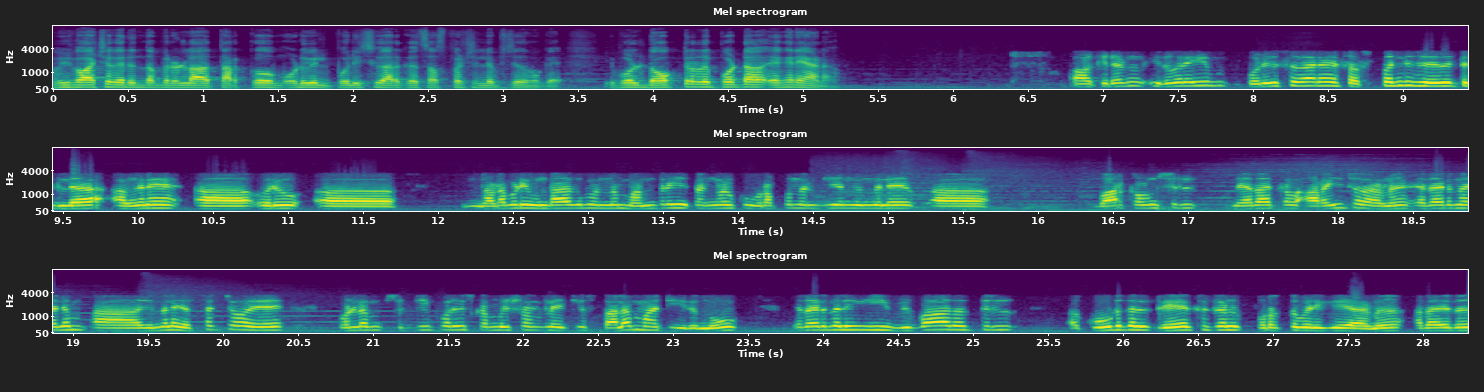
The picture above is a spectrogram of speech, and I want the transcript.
അഭിഭാഷകരും തമ്മിലുള്ള തർക്കവും ഒടുവിൽ പോലീസുകാർക്ക് സസ്പെൻഷൻ ലഭിച്ചതുമൊക്കെ. ഇപ്പോൾ ഡോക്ടർ റിപ്പോർട്ട് എങ്ങനെയാണ്? കിരൺ ഇതുവരെയും പോലീസുകാരെ സസ്പെൻഡ് ചെയ്തിട്ടില്ല. അങ്ങനെ ഒരു നടപടി ഉണ്ടാകുമെന്ന് മന്ത്രി തങ്ങൾക്ക് ഉറപ്പ് നൽകിയെന്ന് ഇന്നലെ ബാർ കൗൺസിൽ നേതാക്കൾ അറിയിച്ചതാണ്. ഏതായിരുന്നാലും ഇന്നലെ എസ് എച്ച് ഒയെ കൊല്ലം സിറ്റി പോലീസ് കമ്മീഷണറിലേക്ക് സ്ഥലം മാറ്റിയിരുന്നു. ഏതായിരുന്നാലും ഈ വിവാദത്തിൽ കൂടുതൽ രേഖകൾ പുറത്തു വരികയാണ്. അതായത്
